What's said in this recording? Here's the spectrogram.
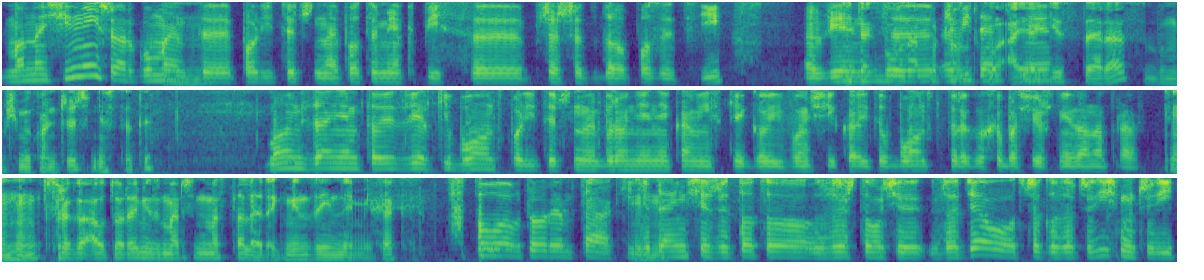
ma najsilniejsze argumenty polityczne po tym, jak PiS e, przeszedł do opozycji. Więc I tak było na początku, a jak jest teraz? Bo musimy kończyć, niestety. Moim zdaniem to jest wielki błąd polityczny, bronienie Kamińskiego i Wąsika i to błąd, którego chyba się już nie da naprawić. Mhm. Którego autorem jest Marcin Mastalerek, między innymi, tak? Współautorem tak i wydaje mi się, że to, co zresztą się zadziało, od czego zaczęliśmy, czyli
